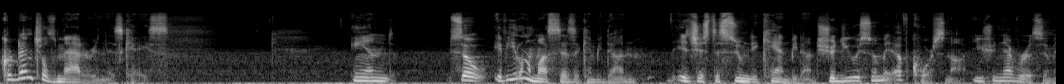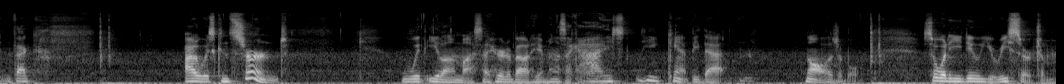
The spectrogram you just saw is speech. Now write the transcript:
credentials matter in this case. And so if Elon Musk says it can be done, it's just assumed it can be done. Should you assume it? Of course not. You should never assume it. In fact, I was concerned with Elon Musk. I heard about him and I was like, ah, he can't be that knowledgeable. So what do you do? You research him.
